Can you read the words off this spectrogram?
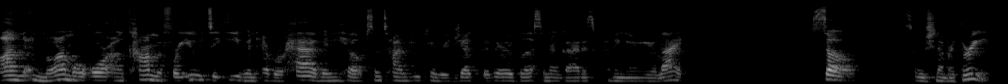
unnormal or uncommon for you to even ever have any help, sometimes you can reject the very blessing that God is putting in your life. So, solution number three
